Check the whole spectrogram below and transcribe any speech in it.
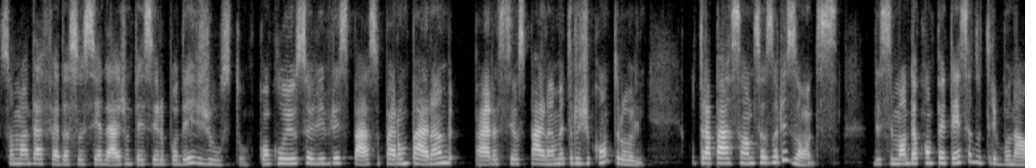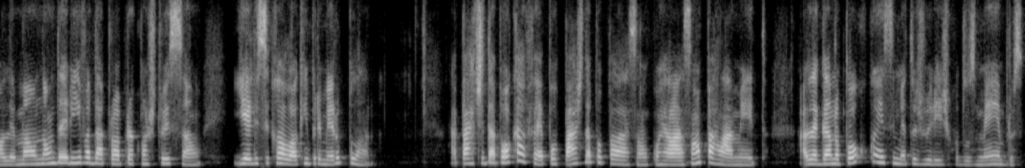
somada à fé da sociedade um terceiro poder justo, concluiu seu livre espaço para, um para seus parâmetros de controle, ultrapassando seus horizontes. Desse modo, a competência do tribunal alemão não deriva da própria Constituição e ele se coloca em primeiro plano. A partir da pouca fé por parte da população com relação ao parlamento, alegando pouco conhecimento jurídico dos membros,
